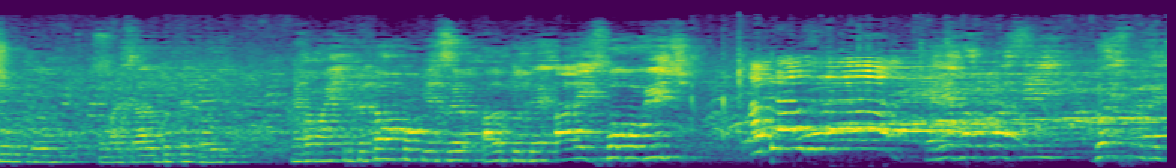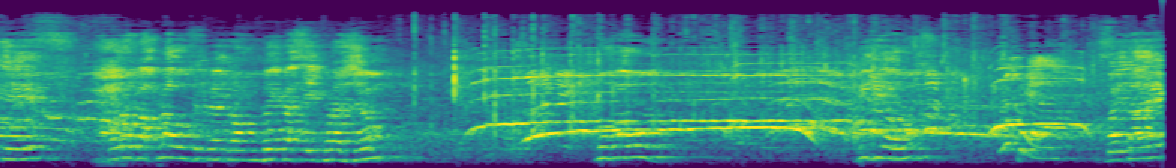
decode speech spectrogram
Șurcă, se mai se alături de noi. Ne va mai interpreta încă o piesă alături de Alex Popovici. Aplauze! Eleva clasei 12. Vă rog aplauze pentru amândoi ca să-i încurajăm. Nu vă aud. Video. Nu prea. Mai tare?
